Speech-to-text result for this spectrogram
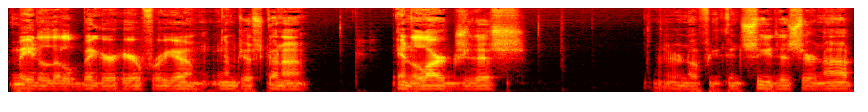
made a little bigger here for you. I'm just going to enlarge this. I don't know if you can see this or not.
